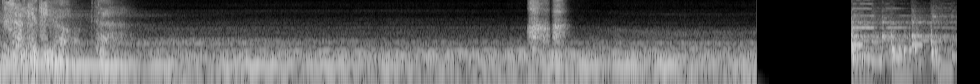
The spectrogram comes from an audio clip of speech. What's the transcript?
決射撃を。だ。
